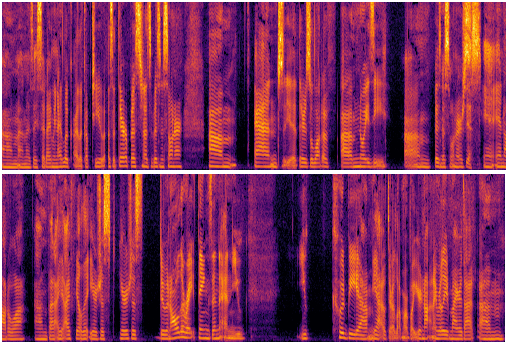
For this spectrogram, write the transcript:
Um, and as I said, I mean, I look I look up to you as a therapist and as a business owner. Um, and yeah, there's a lot of um, noisy um, business owners Yes. in, in Ottawa. Um, but I, I feel that you're just you're just doing all the right things, and and you you could be um, yeah out there a lot more, but you're not, and I really admire that um,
